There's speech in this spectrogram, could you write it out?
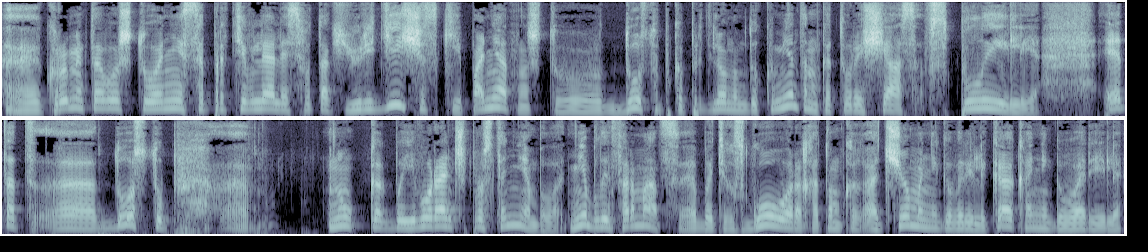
Э, кроме того, что они сопротивлялись вот так юридически, понятно, что доступ к определенным документам, которые сейчас всплыли, этот э, доступ э, ну, как бы его раньше просто не было. Не было информации об этих сговорах, о том, как, о чем они говорили, как они говорили.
